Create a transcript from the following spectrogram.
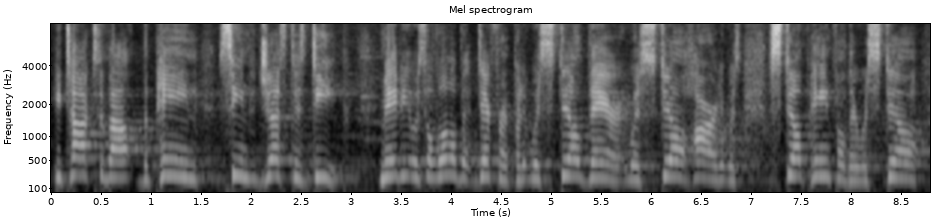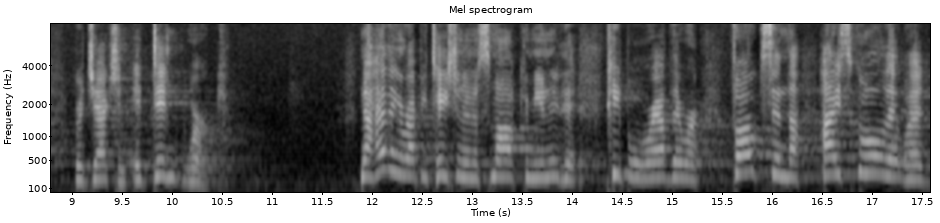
he talks about the pain seemed just as deep. Maybe it was a little bit different, but it was still there. It was still hard. It was still painful. There was still rejection. It didn't work. Now, having a reputation in a small community that people were of, there were folks in the high school that would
